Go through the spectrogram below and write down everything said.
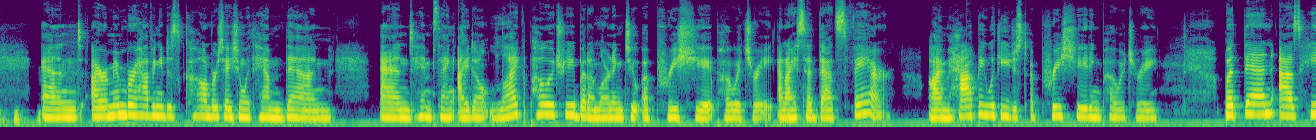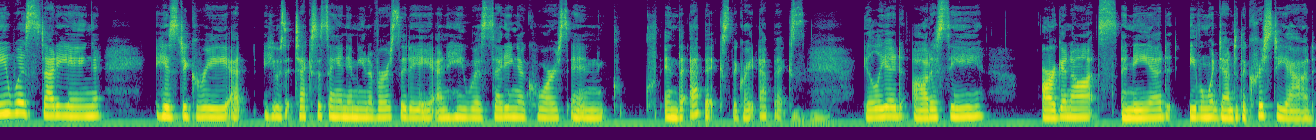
and I remember having a conversation with him then and him saying, I don't like poetry, but I'm learning to appreciate poetry. And I said, That's fair. I'm happy with you just appreciating poetry. But then as he was studying his degree at he was at Texas A&M University and he was studying a course in in the epics, the great epics. Mm-hmm. Iliad, Odyssey, Argonauts, Aeneid, even went down to the Christiad.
